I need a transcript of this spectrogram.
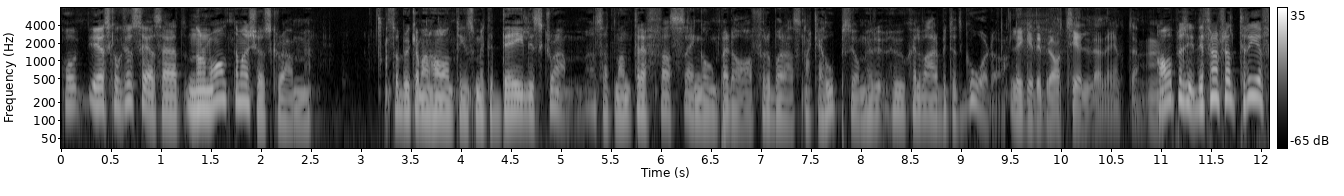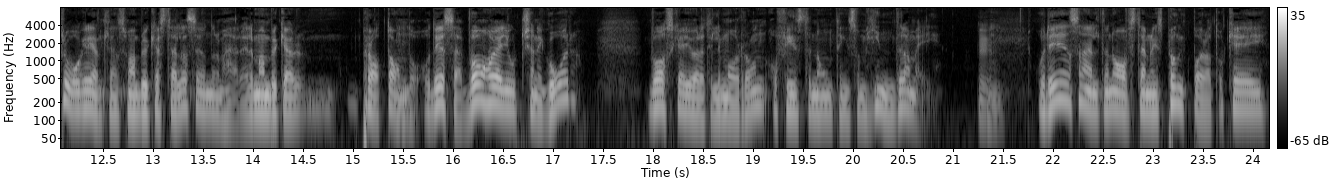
Och jag ska också säga så här att normalt när man kör Scrum så brukar man ha någonting som heter Daily Scrum. Alltså att man träffas en gång per dag för att bara snacka ihop sig om hur, hur själva arbetet går då. Ligger vi bra till eller inte? Mm. Ja, precis. Det är framförallt tre frågor egentligen som man brukar ställa sig under de här, eller man brukar prata om då. Och det är så här, vad har jag gjort sedan igår? Vad ska jag göra till imorgon? Och finns det någonting som hindrar mig? Mm. Och det är en sån här liten avstämningspunkt bara att okej,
